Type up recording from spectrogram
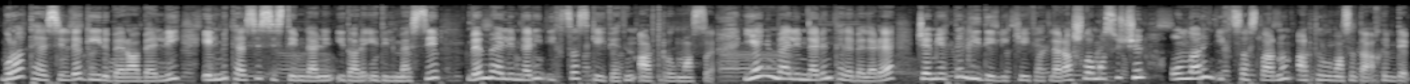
Bura təhsildə qeyri-bərabərlik, elmi təhsil sistemlərinin idarə edilməsi və müəllimlərin ixtisas keyfiyyətinin artırılması. Yəni müəllimlərin tələbələrə cəmiyyətdə liderlik keyfiyyətləri aşılaması üçün onların ixtisaslarının artırılması daxildir.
